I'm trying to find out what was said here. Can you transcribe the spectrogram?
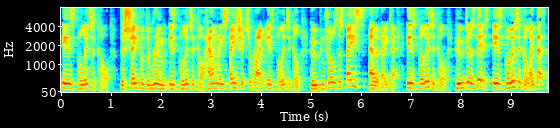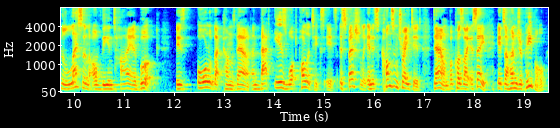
is political. The shape of the room is political. How many spaceships arrive is political. Who controls the space elevator is political. Who does this is political. Like that's the lesson of the entire book is all of that comes down and that is what politics is especially and it's concentrated down because like i say it's 100 people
